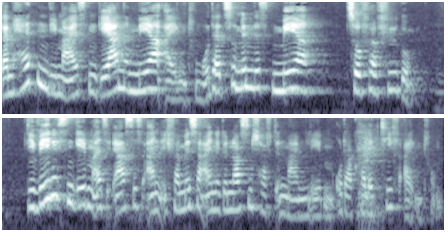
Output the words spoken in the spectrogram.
dann hätten die meisten gerne mehr Eigentum oder zumindest mehr zur Verfügung. Die wenigsten geben als erstes an, ich vermisse eine Genossenschaft in meinem Leben oder Kollektiveigentum.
